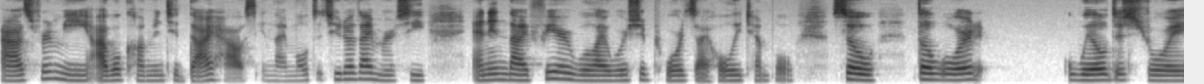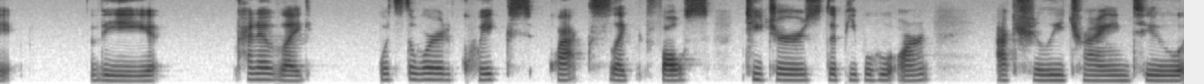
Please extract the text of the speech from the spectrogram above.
as for me, I will come into thy house in thy multitude of thy mercy, and in thy fear will I worship towards thy holy temple. So the Lord will destroy the kind of like, what's the word? Quakes, quacks, like false teachers, the people who aren't actually trying to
